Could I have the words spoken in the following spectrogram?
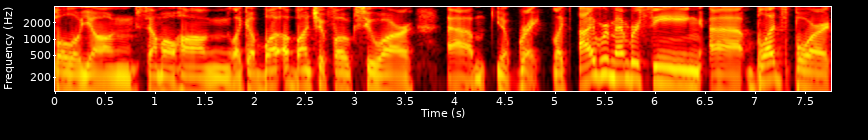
Bolo Yeung, Sammo Hung, like a, bu- a bunch of folks who are um, you know great. Like I remember seeing uh, Bloodsport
